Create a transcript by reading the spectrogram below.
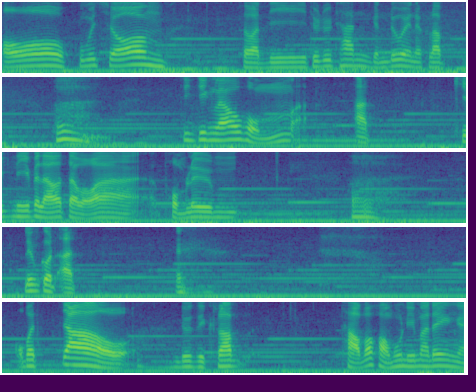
โอ้คุณผู้ชม สวัสดีทุกทุกท่านกันด้วยนะครับ จริงๆแล้วผมอัดคลิปนี้ไปแล้วแต่บอกว่าผมลืม ลืมกดอัด โอ้พระเจ้า ดูสิครับ ถามว่าของพวกนี้มาได้ยังไง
